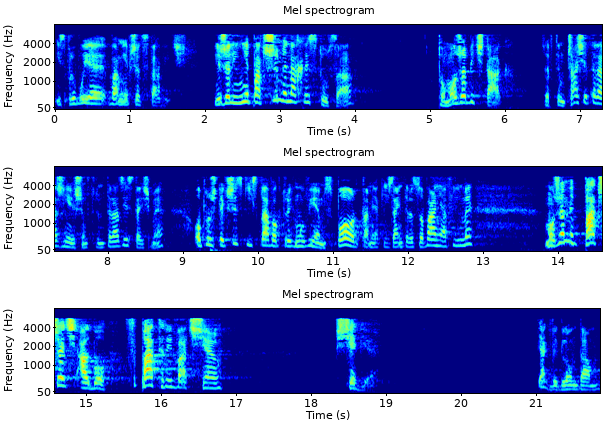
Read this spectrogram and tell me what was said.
i spróbuję Wam je przedstawić. Jeżeli nie patrzymy na Chrystusa, to może być tak, że w tym czasie teraźniejszym, w którym teraz jesteśmy, oprócz tych wszystkich spraw, o których mówiłem, sport, tam jakieś zainteresowania, filmy, możemy patrzeć albo wpatrywać się w siebie. Jak wyglądam,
